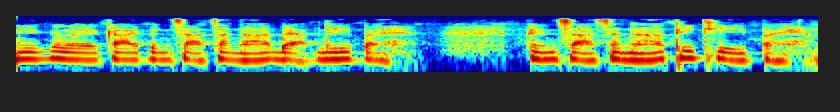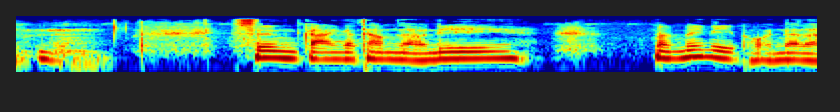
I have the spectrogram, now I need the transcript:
นี่ก็เลยกลายเป็นศาสนาแบบนี้ไป เป็นศาสนาพิธีไป ซึ่งการกระทำเหล่านี้มันไม่มีผลอะไร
